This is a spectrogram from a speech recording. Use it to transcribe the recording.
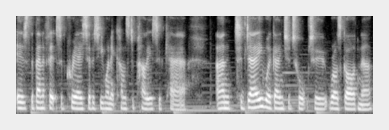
is the benefits of creativity when it comes to palliative care. And today we're going to talk to Ros Gardiner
